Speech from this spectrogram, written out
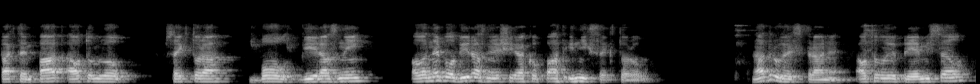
tak ten pád automobilového sektora bol výrazný, ale nebol výraznejší ako pád iných sektorov. Na druhej strane, automobilový priemysel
